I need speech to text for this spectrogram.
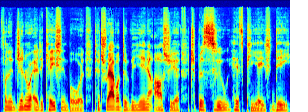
from the General Education Board to travel to Vienna, Austria to pursue his PhD.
